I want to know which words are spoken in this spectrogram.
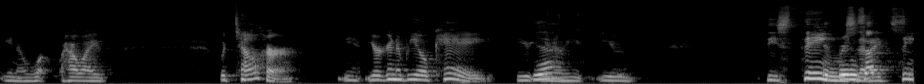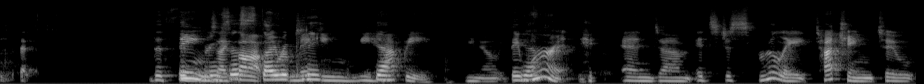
you know what how I would tell her you're going to be okay you Yeah. you know you, you these things that I think that the things I thought directly- were making me yeah. happy, you know, they Yeah. weren't. And um, it's just really touching to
